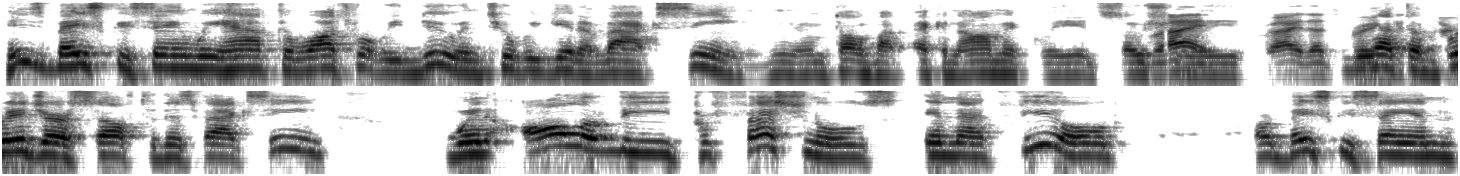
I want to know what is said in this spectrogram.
he's basically saying we have to watch what we do until we get a vaccine. You know, I'm talking about economically and socially. Right, right. That's we have to bridge ourselves to this vaccine when all of the professionals in that field are basically saying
